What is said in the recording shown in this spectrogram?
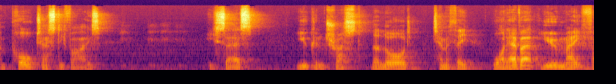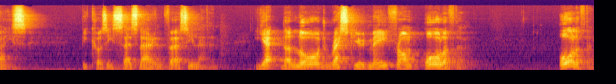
And Paul testifies, he says, You can trust the Lord, Timothy, whatever you may face. Because he says there in verse 11, Yet the Lord rescued me from all of them. All of them.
